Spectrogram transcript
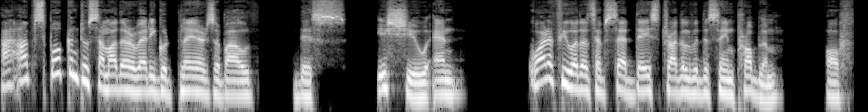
I, I've spoken to some other very good players about this issue and quite a few others have said they struggle with the same problem of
